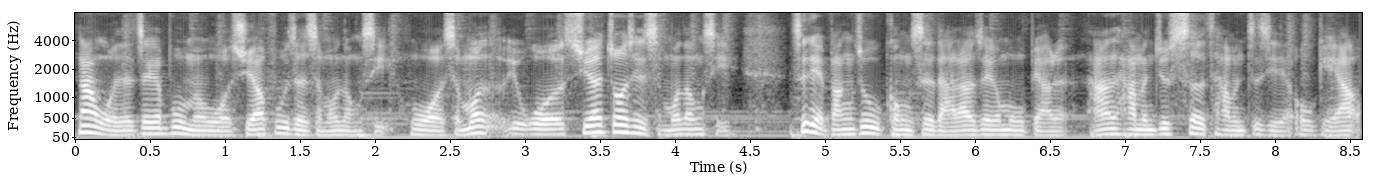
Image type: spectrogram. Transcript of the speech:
那我的这个部门我需要负责什么东西？我什么我需要做些什么东西，是可以帮助公司达到这个目标的。然后他们就设他们自己的 OKR，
